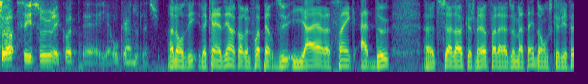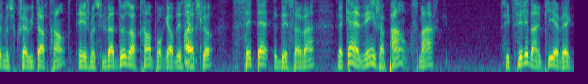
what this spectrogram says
Ça, c'est sûr, écoute, il n'y a aucun doute là-dessus. Allons-y. Le Canadien, encore une fois, perdu hier 5 à 2. Euh, tu sais, à l'heure que je me lève pour faire la radio le matin. Donc, ce que j'ai fait, je me suis couché à 8h30 et je me suis levé à 2h30 pour regarder ce Ouais. match-là. C'était décevant. Le Canadien, je pense, Marc, s'est tiré dans le pied avec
